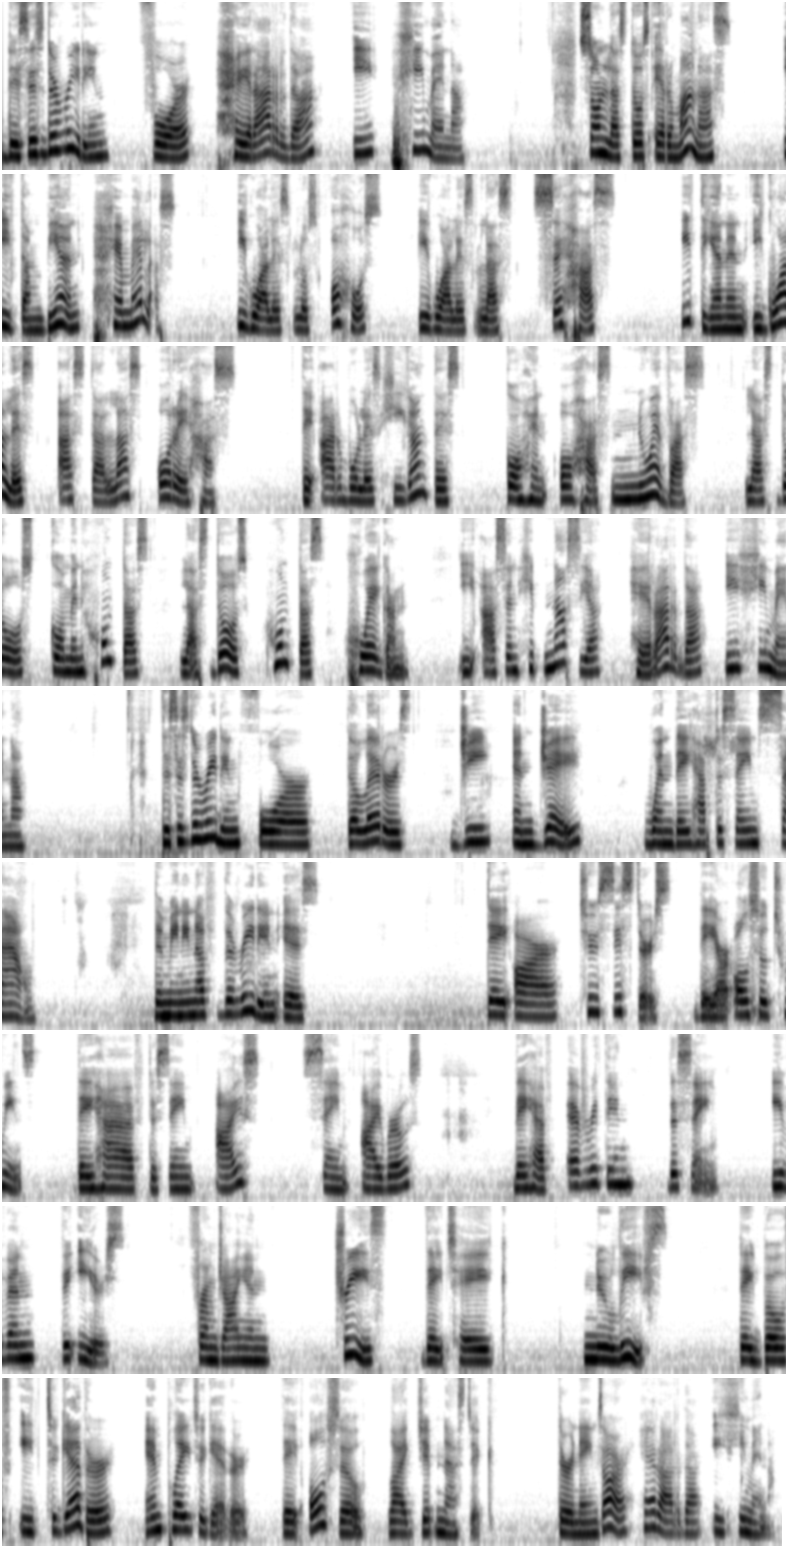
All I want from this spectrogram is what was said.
This is the reading for Gerarda y Jimena. Son las dos hermanas y también gemelas. Iguales los ojos, iguales las cejas y tienen iguales hasta las orejas. De árboles gigantes cogen hojas nuevas. Las dos comen juntas, las dos juntas juegan y hacen gimnasia Gerarda y Jimena. This is the reading for the letters G and J when they have the same sound. The meaning of the reading is they are two sisters. They are also twins. They have the same eyes, same eyebrows. They have everything the same, even the ears. From giant trees, they take new leaves. They both eat together and play together. They also like gymnastic. Their names are Gerarda y Jimena.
